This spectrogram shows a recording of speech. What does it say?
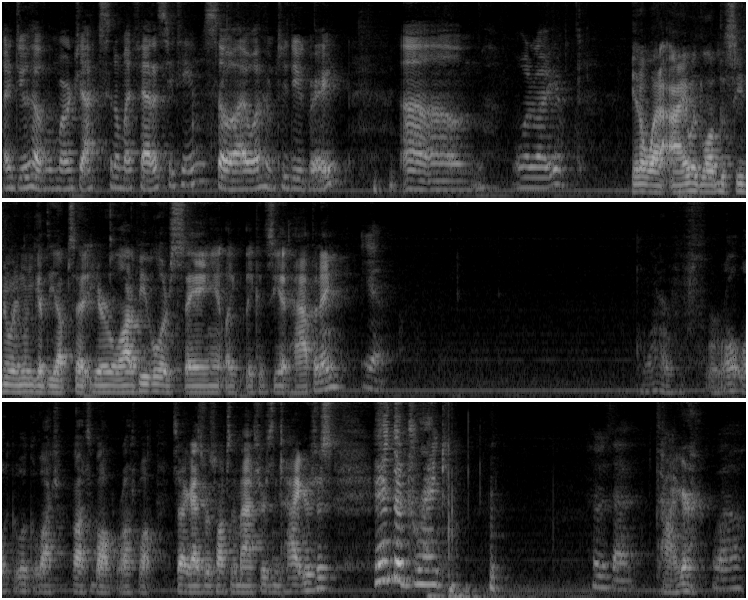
I do have Lamar Jackson on my fantasy team, so I want him to do great. Um, what about you? You know what? I would love to see New England get the upset here. A lot of people are saying it like they could see it happening. Yeah. What a roll! Look, look, watch, watch the ball, watch the ball. Sorry, guys, we're watching the Masters and Tigers just in the drink. Who's that? Tiger. Wow.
